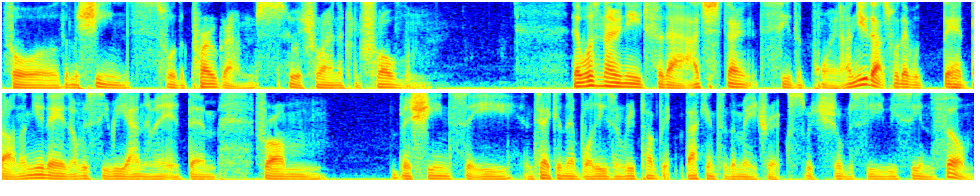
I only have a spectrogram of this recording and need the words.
for the machines, for the programs who were trying to control them. There was no need for that. I just don't see the point. I knew that's what they were they had done. I knew they had obviously reanimated them from Machine City and taken their bodies and replugged it back into the Matrix, which obviously we see in the film.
